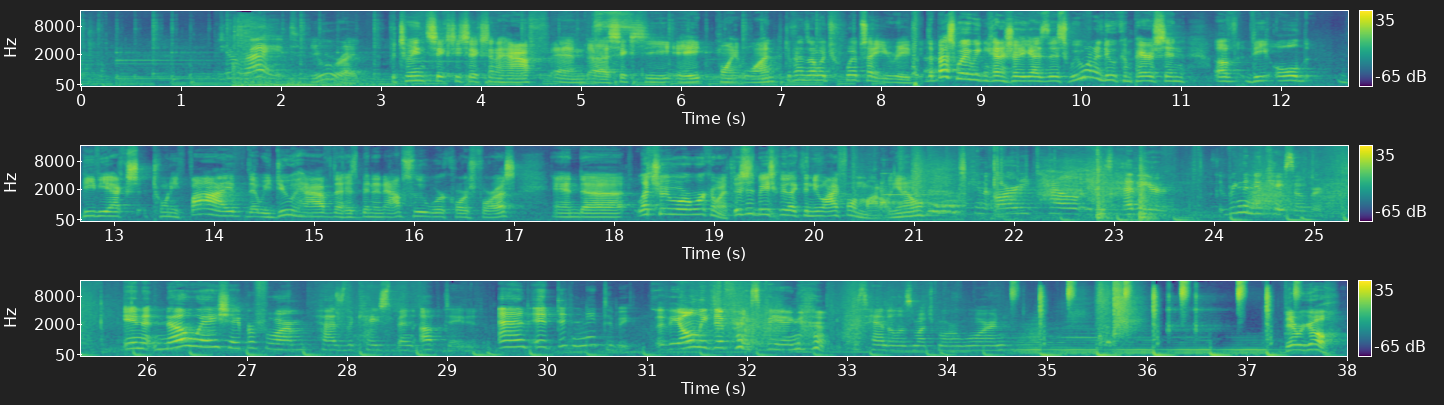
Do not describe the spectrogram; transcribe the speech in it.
You're right. You were right. Between 66 and a half and uh, 68.1. Depends on which website you read. The best way we can kind of show you guys this, we want to do a comparison of the old BVX 25 that we do have that has been an absolute workhorse for us. And uh, let's show you what we're working with. This is basically like the new iPhone model, you know? I can already tell it is heavier. Bring the new case over. In no way, shape, or form has the case been updated. And it didn't need to be. The only difference being this handle is much more worn. There we go.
